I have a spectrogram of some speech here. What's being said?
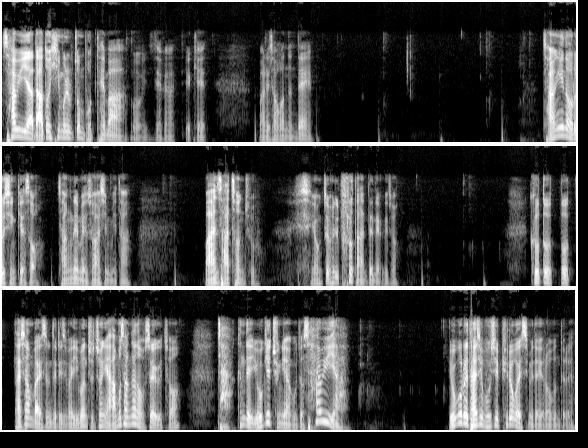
사위야, 나도 힘을 좀 보태마. 뭐 제가 이렇게 말을 적었는데 장인 어르신께서 장례 매수하십니다. 14,000주. 0.1%도 안 되네요. 그죠? 그것도 또 다시 한번 말씀드리지만 이번 주총에 아무 상관없어요. 그쵸? 자, 근데 요게 중요한 거죠. 사위야. 요거를 다시 보실 필요가 있습니다. 여러분들은.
